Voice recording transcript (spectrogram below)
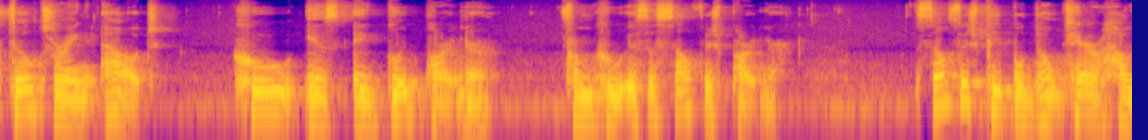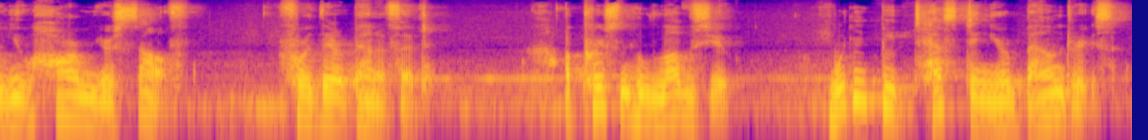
filtering out who is a good partner from who is a selfish partner. Selfish people don't care how you harm yourself for their benefit. a person who loves you, wouldn't be testing your boundaries.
